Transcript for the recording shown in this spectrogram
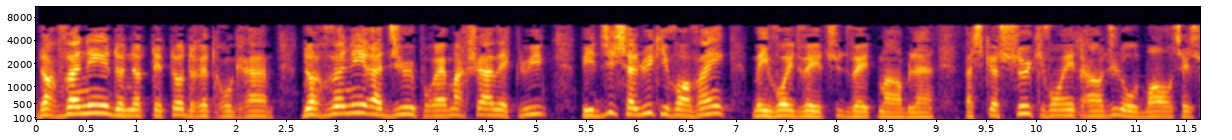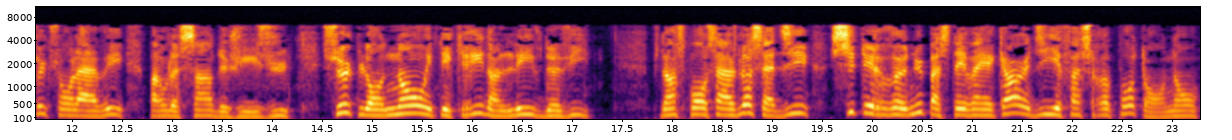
de revenir de notre état de rétrograde, de revenir à Dieu pour marcher avec lui, puis il dit celui qui va vaincre, mais il va être vêtu de vêtements blancs, parce que ceux qui vont être rendus l'autre bord, c'est ceux qui sont lavés par le sang de Jésus, ceux que leur nom est écrit dans le livre de vie. Puis dans ce passage-là, ça dit, si tu es revenu parce que tu es vainqueur, dit, il effacera pas ton nom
